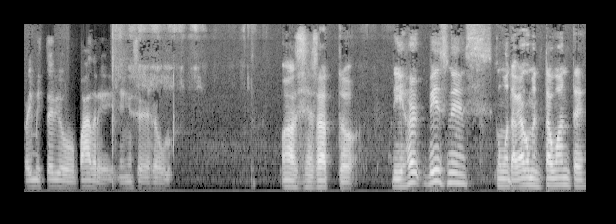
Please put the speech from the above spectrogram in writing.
Rey Misterio padre en ese revuelo. Ah, sí, exacto. The Hurt Business, como te había comentado antes,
